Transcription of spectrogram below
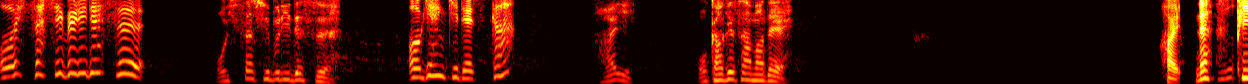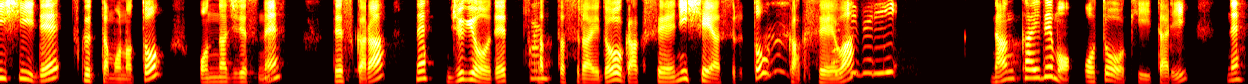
お久しぶりです。お久しぶりです。お元気ですか？はい、おかげさまで。はい。ね、PC で作ったものと同じですね。ですから、ね、授業で使ったスライドを学生にシェアすると、学生は何回でも音を聞いたり、ね、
